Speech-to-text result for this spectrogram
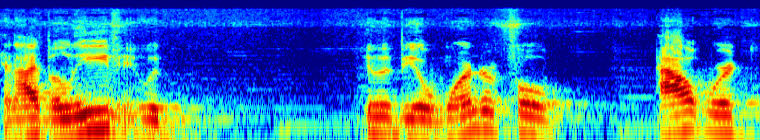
And I believe it would, it would be a wonderful outward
